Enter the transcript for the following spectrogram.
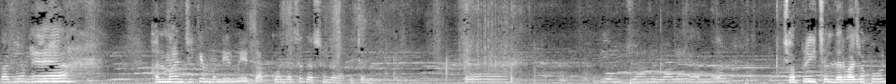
तो अभी हम हैं हनुमान जी के मंदिर में तो आपको अंदर से दर्शन कराते चलो। तो अभी हम जाने वाले हैं अंदर। छपरी चल दरवाज़ा खोल।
